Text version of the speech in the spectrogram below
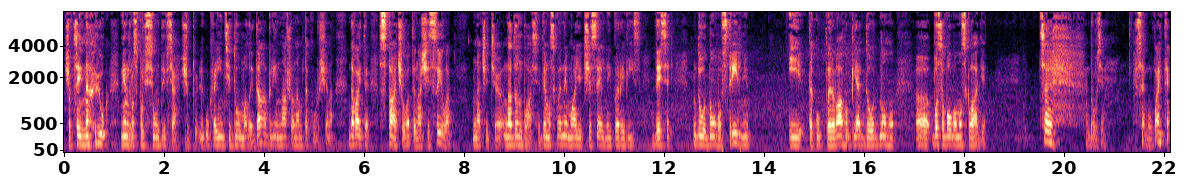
Щоб цей нахрюк він розповсюдився, щоб українці думали, да, блін, наша нам та Курщина. Давайте стачувати наші сила, значить, е, на Донбасі, де москвини мають чисельний перевіз 10 до 1 в стрільні і таку перевагу 5 до 1 е, в особовому складі. Це, друзі, все бувайте.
